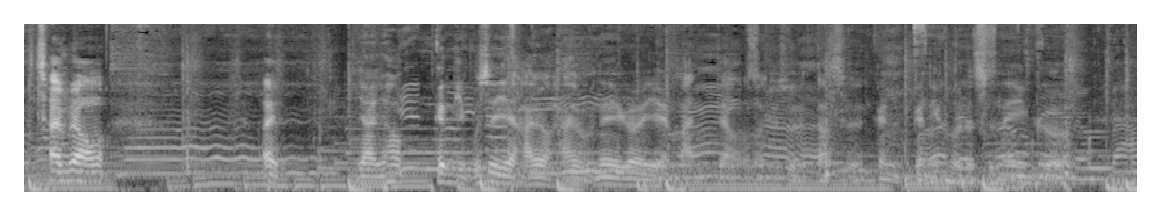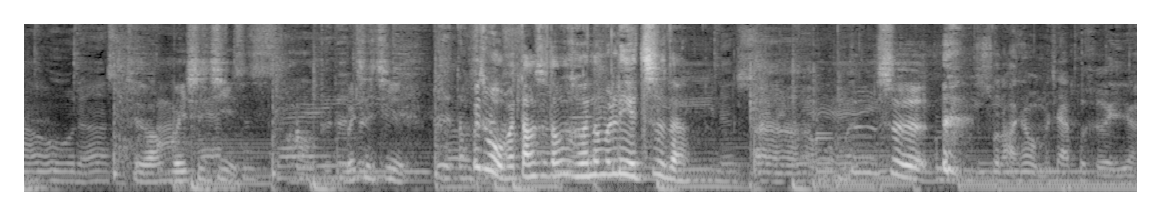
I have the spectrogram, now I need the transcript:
才没有吗？哎，呀，然后跟你不是也还有还有那个也蛮屌的吗？就是当时跟你跟你喝的是那个，对吧？威士忌，哦，对对威士忌。为什么我们当时都喝那么劣质的？呃，我们是，说的好像我们现在不喝一样。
